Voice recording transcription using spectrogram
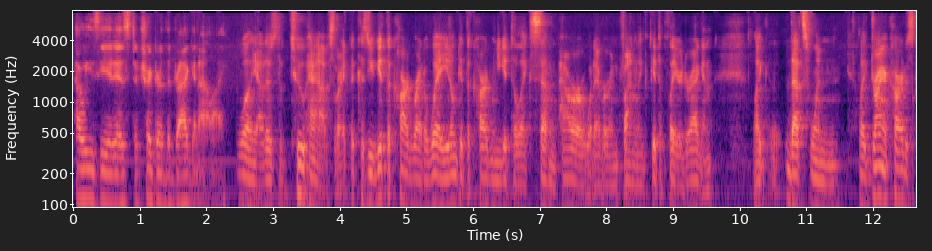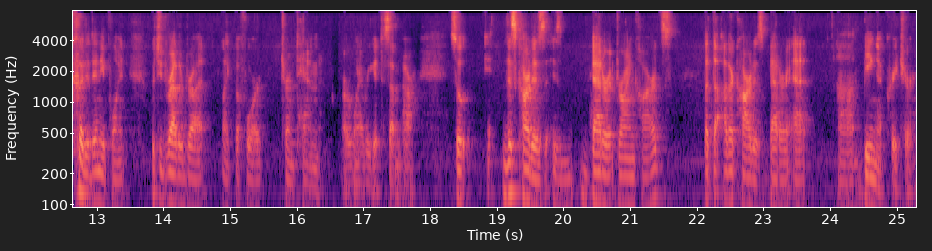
how easy it is to trigger the dragon ally. Well, yeah, there's the two halves, right? Because you get the card right away. You don't get the card when you get to like seven power or whatever, and finally get to play your dragon. Like that's when like drawing a card is good at any point, but you'd rather draw it like before turn ten or whenever you get to seven power. So eh, this card is is better at drawing cards, but the other card is better at uh, being a creature.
